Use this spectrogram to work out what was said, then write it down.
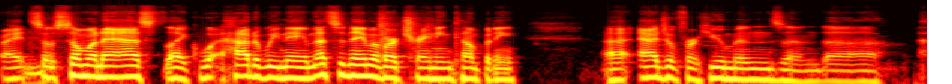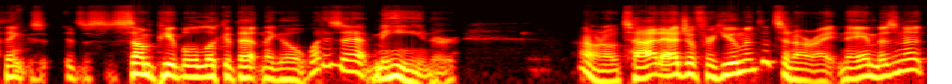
Right. Mm-hmm. So someone asked, like, what, how did we name? That's the name of our training company, uh, Agile for Humans, and uh, I think some people look at that and they go, "What does that mean?" Or I don't know, Todd. Agile for Humans. That's an all right name, isn't it?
